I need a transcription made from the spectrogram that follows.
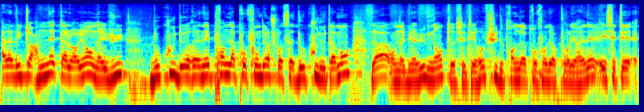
à la, victoire nette à Lorient, on avait vu beaucoup de Rennais prendre la profondeur. Je pense à Doku notamment. Là, on a bien vu que Nantes, c'était refus de prendre la profondeur pour les Rennais, et c'était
